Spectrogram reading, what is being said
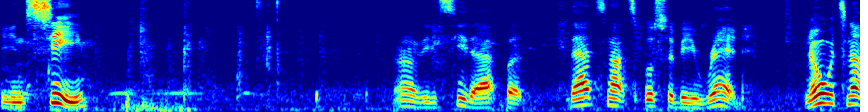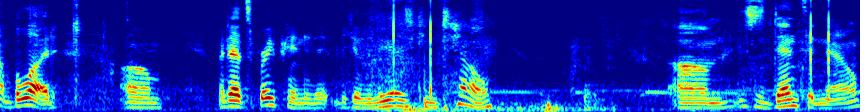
you can see I don't know if you can see that but that's not supposed to be red. No it's not blood. Um, my dad spray painted it because if you guys can tell um, this is dented now.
